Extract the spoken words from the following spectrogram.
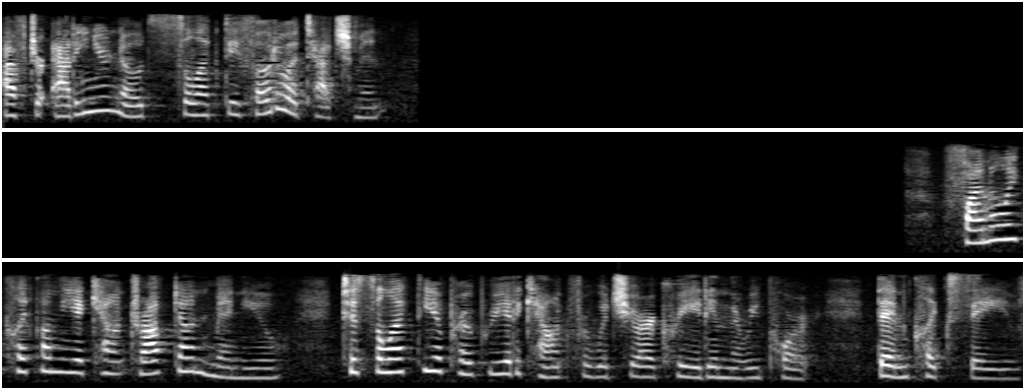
After adding your notes, select a photo attachment. Finally, click on the Account drop-down menu to select the appropriate account for which you are creating the report. Then click Save.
